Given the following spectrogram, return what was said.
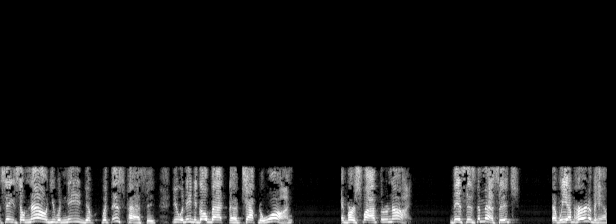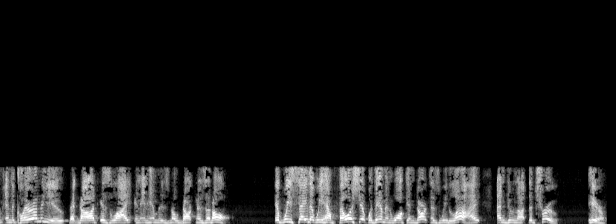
See, so now you would need to, with this passage, you would need to go back to chapter 1 and verse 5 through 9. This is the message that we have heard of him and declare unto you that God is light and in him is no darkness at all. If we say that we have fellowship with him and walk in darkness, we lie and do not the truth here.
